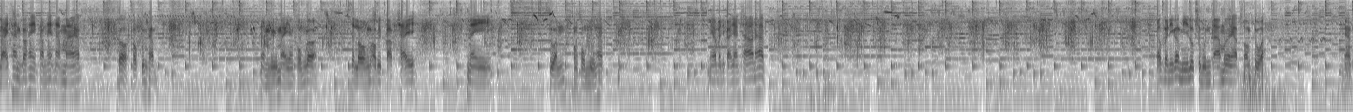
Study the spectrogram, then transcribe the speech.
หลายท่านก็ให้คำแนะนำมาครับ ก็ขอบคุณครับแต่มือใหม่อย่างผมก็จะลองเอาไปปรับใช้ในสวนของผมดูนะครับนี่ครับบรรยากาศยามเช้านะครับ ครับวันนี้ก็มีลูกสมุนตามมาเลยนะครับสองตัวนะครับ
